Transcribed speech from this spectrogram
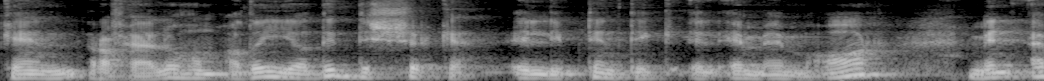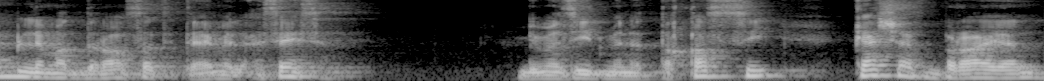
كان رافع لهم قضية ضد الشركة اللي بتنتج ال MMR من قبل ما الدراسة تتعمل أساسا. بمزيد من التقصي كشف براين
